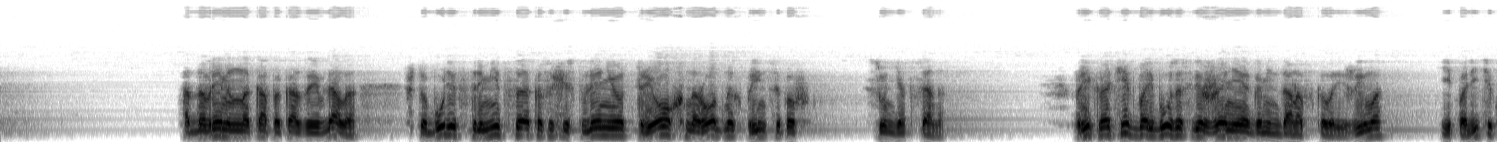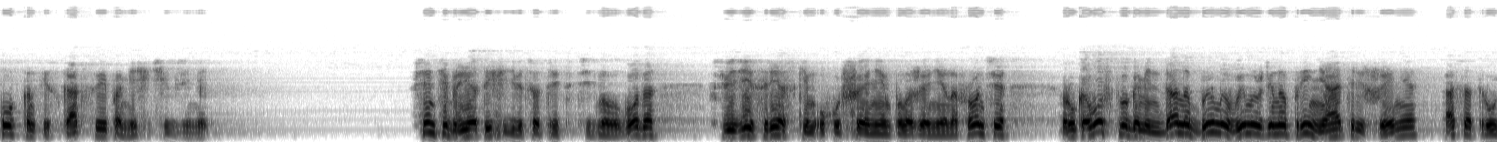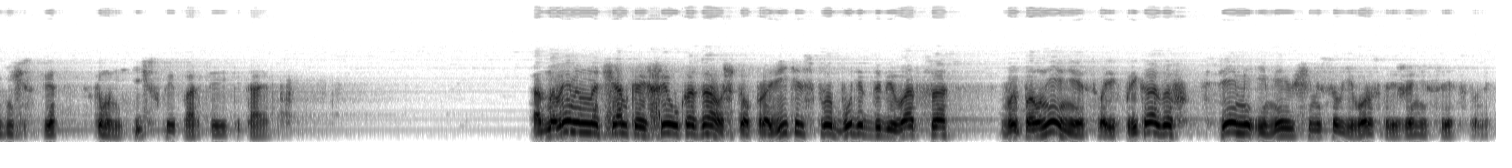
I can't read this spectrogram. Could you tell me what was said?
Одновременно КПК заявляла, что будет стремиться к осуществлению трех народных принципов Сунь Яцена. Прекратит борьбу за свержение гоминдановского режима и политику конфискации помещичьих земель. В сентябре 1937 года в связи с резким ухудшением положения на фронте руководство Гоминдана было вынуждено принять решение о сотрудничестве Коммунистической партией Китая. Одновременно Чан Кайши указал, что правительство будет добиваться выполнение своих приказов всеми имеющимися в его распоряжении средствами.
